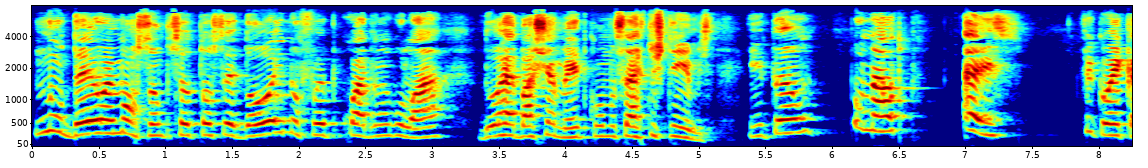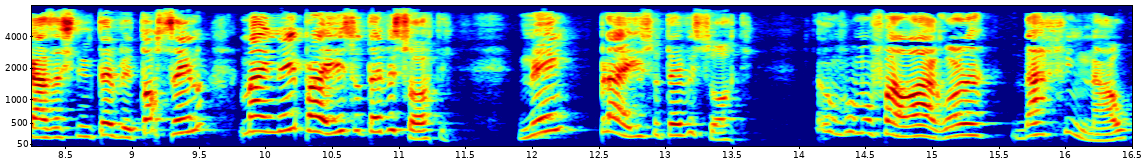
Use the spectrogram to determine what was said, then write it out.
não deu emoção para o seu torcedor e não foi para o quadrangular do rebaixamento como certos times. Então, o Náutico é isso. Ficou em casa assistindo TV torcendo, mas nem para isso teve sorte. Nem para isso teve sorte. Então vamos falar agora da final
